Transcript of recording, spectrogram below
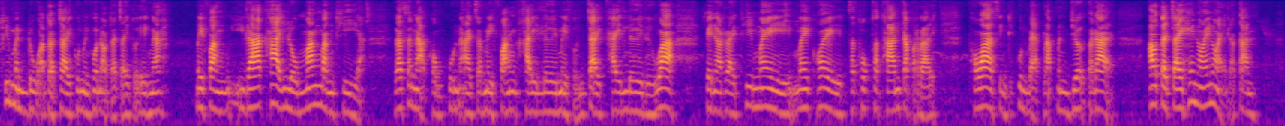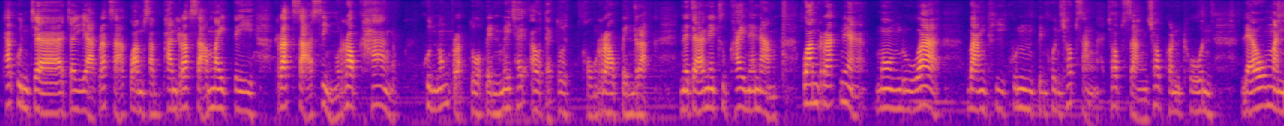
ที่มันดูเอาแต่ใจคุณเป็นคนเอาแต่ใจตัวเองนะ ไม่ฟังอีราค่าอีลมมั่งบางทีอะ ลักษณะของคุณอาจจะไม่ฟังใครเลย ไม่สนใจใครเลยหรือว่าเป็นอะไรที่ไม่ไม่ค่อยสะทกสะท้านกับอะไร เพราะว่าสิ่งที่คุณแบกรับมันเยอะก็ได้ เอาแต่ใจให้น้อยหน่อยละกัน ถ้าคุณจะจะอยากรักษาความสัมพันธ์ รักษาไมตรีรักษาสิ่งรอบข้าง คุณต้องปรับตัวเป็นไม่ใช่เอาแต่ตัวของเราเป็นหลักนะจ๊ะนี่คือไพ่แนะนำความรักเนี่ยมองดูว่าบางทีคุณเป็นคนชอบสั่งอะชอบสั่งชอบคอนโทรลแล้วมัน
